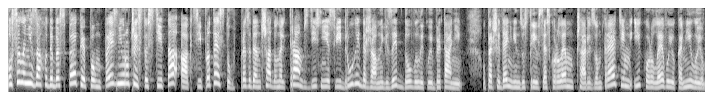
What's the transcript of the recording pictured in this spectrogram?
Посилені заходи безпеки, помпезні урочистості та акції протесту. Президент США Дональд Трамп здійснює свій другий державний візит до Великої Британії. У перший день він зустрівся з королем Чарльзом III і королевою Камілою.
